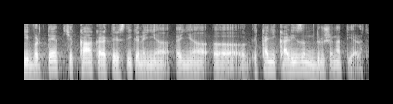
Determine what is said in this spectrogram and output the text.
i vërtetë që ka karakteristikën e një e një ka një karizëm ndryshe nga të tjerët.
